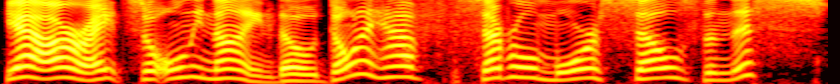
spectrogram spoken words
Yeah, all right, so only nine, though. Don't I have several more cells than this?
